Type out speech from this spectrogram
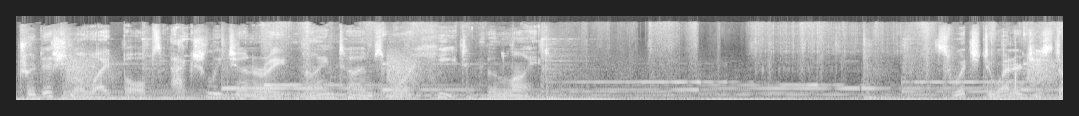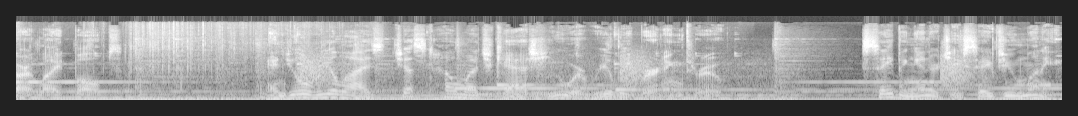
Traditional light bulbs actually generate nine times more heat than light. Switch to Energy Star light bulbs, and you'll realize just how much cash you are really burning through. Saving energy saves you money.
